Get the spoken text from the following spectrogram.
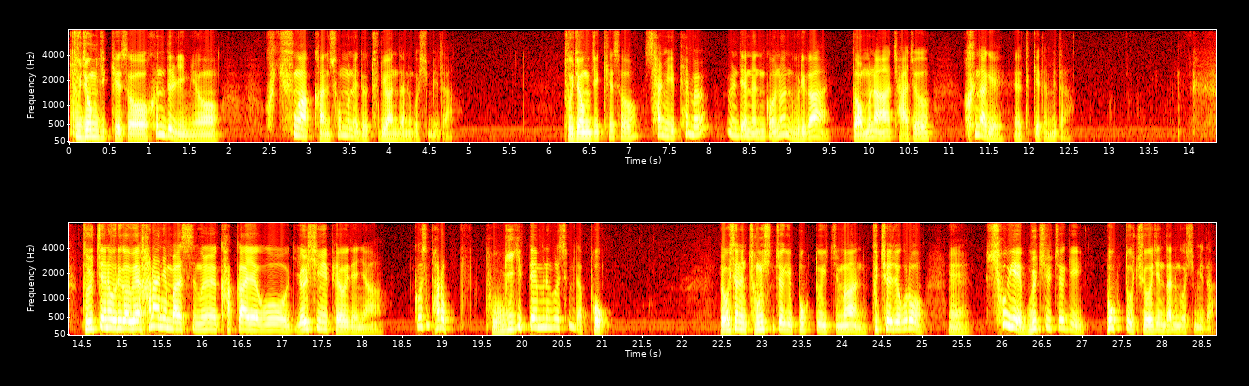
부정직해서 흔들리며 흉악한 소문에도 두려워한다는 것입니다. 부정직해서 삶이 패멸되는 것은 우리가 너무나 자주 흔하게 듣게 됩니다. 둘째는 우리가 왜 하나님 말씀을 가까이 하고 열심히 배워야 되냐? 그것은 바로 복이기 때문에 그렇습니다. 복. 여기서는 정신적인 복도 있지만 구체적으로 예, 소위의 물질적인 복도 주어진다는 것입니다.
